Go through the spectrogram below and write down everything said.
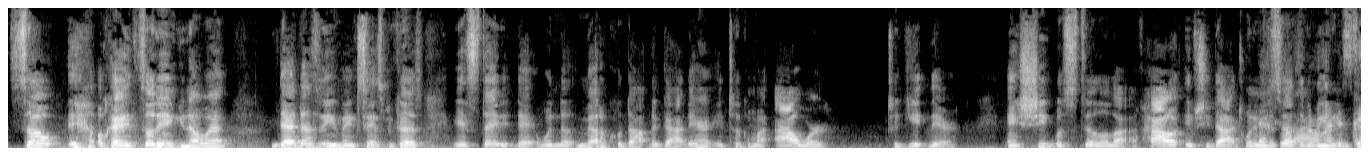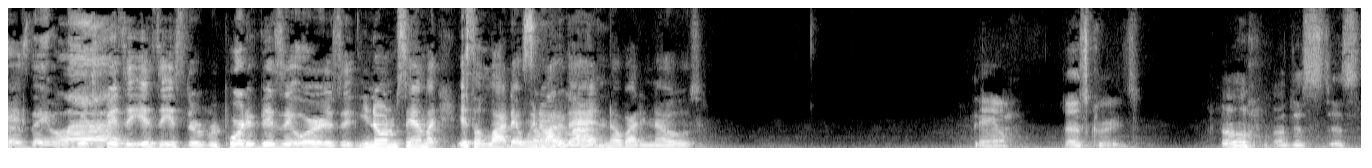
So okay, so then you know what? That doesn't even make sense because it stated that when the medical doctor got there, it took him an hour to get there, and she was still alive. How if she died twenty minutes after the beating? Because they Well, lied. Which visit is it? Is the reported visit or is it? You know what I'm saying? Like it's a lot that went Somebody on that lied. nobody knows. Damn, that's crazy. Oh, I just it's,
